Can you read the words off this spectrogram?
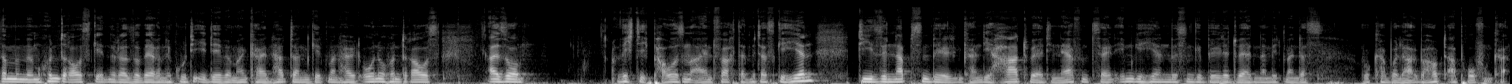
wenn man mit dem Hund rausgehen oder so, wäre eine gute Idee. Wenn man keinen hat, dann geht man halt ohne Hund raus. Also wichtig, Pausen einfach, damit das Gehirn die Synapsen bilden kann. Die Hardware, die Nervenzellen im Gehirn müssen gebildet werden, damit man das Vokabular überhaupt abrufen kann.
